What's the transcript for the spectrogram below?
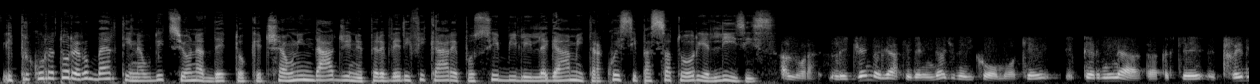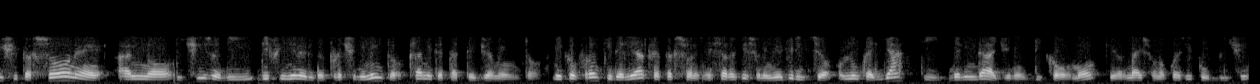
Il procuratore Roberti in audizione ha detto che c'è un'indagine per verificare possibili legami tra questi passatori e l'ISIS. Allora, leggendo gli atti dell'indagine di Como, che è terminata perché 13 persone hanno deciso di definire il procedimento tramite patteggiamento, nei confronti delle altre persone, è stato chiesto nel mio giudizio, comunque gli atti dell'indagine di Como, che ormai sono quasi pubblici,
